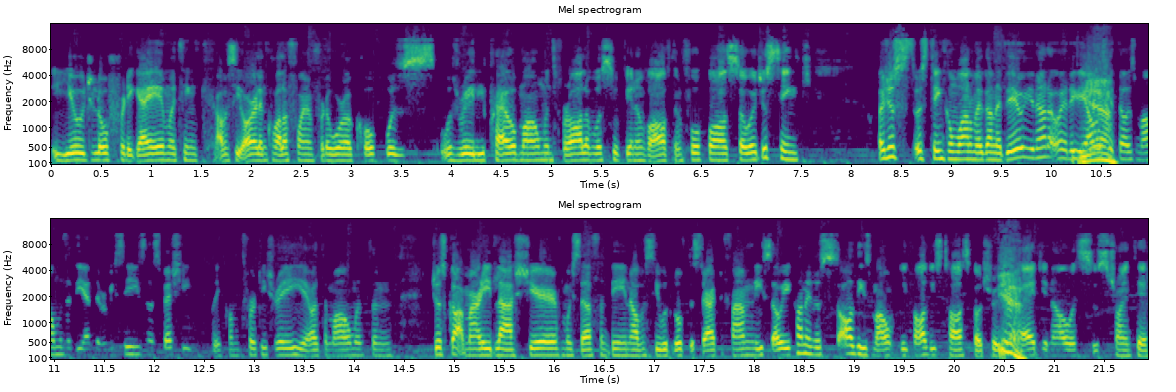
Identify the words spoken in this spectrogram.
a huge love for the game. I think obviously Ireland qualifying for the World Cup was, was really proud moment for all of us who've been involved in football. So I just think, I just was thinking, what am I going to do? You know, that you always Yeah. get those moments at the end of every season, especially like I'm 33 at the moment and just got married last year. Myself and Dean obviously would love to start a family. So you kind of just, all these moments, like all these thoughts go through your head, you know, it's just trying to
